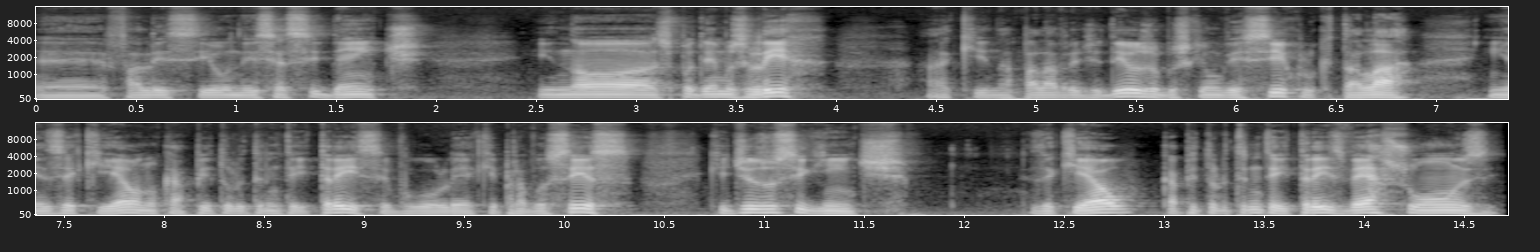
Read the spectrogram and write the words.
é, faleceu nesse acidente. E nós podemos ler aqui na palavra de Deus, eu busquei um versículo que está lá em Ezequiel, no capítulo 33, eu vou ler aqui para vocês, que diz o seguinte: Ezequiel, capítulo 33, verso 11.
